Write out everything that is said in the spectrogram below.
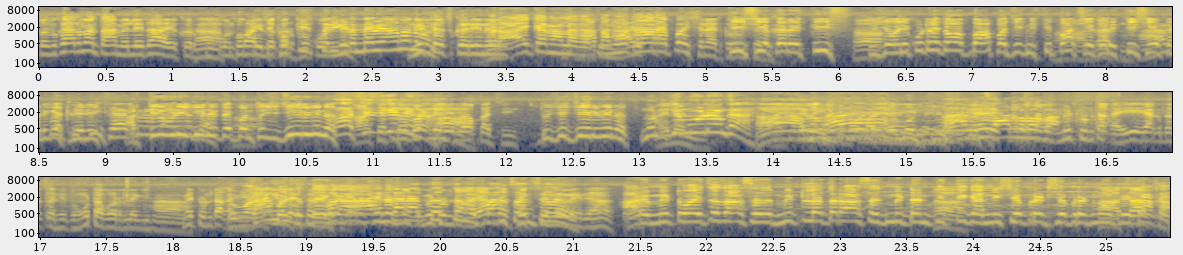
तुम्ही काय म्हणता? आम्ही लय दहा एकर हा, फुकून, फुकीन- पाच एकर फुकीन फुकून, तर इकडे नवी आणा ना मग. नीटच करीन. बरं, ऐका ना लागा आता तुम्ही, मोटर ऐका. आणाय पैसे नाहीत तीस. एकर आहे तीस. तुझ्या आणि कुठे जाऊ बापाची नुसती पाच एकर आहे, तीस एकर घेतलेली अरे तेवढी गेली ते पण तुझी जिरवीनच अशीच गेली? लोकांची. तुझी जिरवीनच मुडकी मोडून का? बाबा. मिटून टाका हे एकदाच नाही मोठा भरलं की मिटून टाका. तुम्हाला पटतंय का? मिटून fix हा. अरे मिटवायचंच असं मिटलं तर असंच मिटन. की तिघांनी सेपरेट सेपरेट हा, मोठी चालतंय, टाका.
